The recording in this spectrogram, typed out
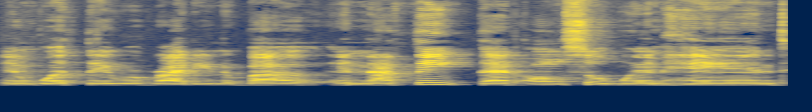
in what they were writing about, and I think that also went hand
